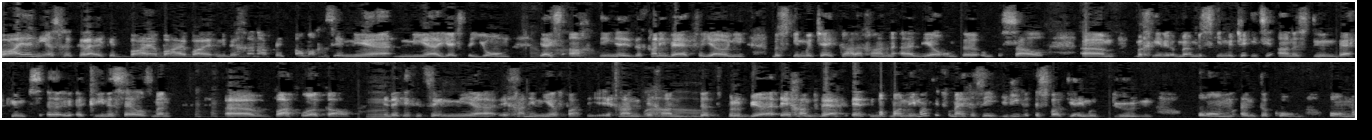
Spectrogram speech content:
baie neus gekry. Ek het baie baie baie in die begin af het almal gesê nee, nee, jy's te jong, Oh, jy's wow. 18, jy dit gaan nie werk vir jou nie. Miskien moet jy karre gaan uh, leer om te om te sel. Ehm um, miskien m- miskien moet jy ietsie anders doen, vacuums, 'n uh, 'n cleaner salesman. Uh wat ook al. Hmm. En ek het gesê nee, ek gaan nie nee vat nie. Ek gaan Oh, ek gaan wow. dit probeer. Ek gaan weg en maar, maar niemand het vir my gesê hierdie is wat jy moet doen om in te kom, om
